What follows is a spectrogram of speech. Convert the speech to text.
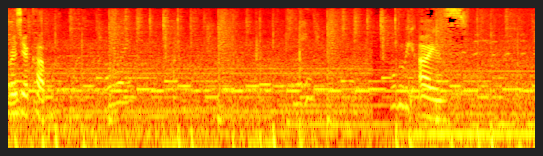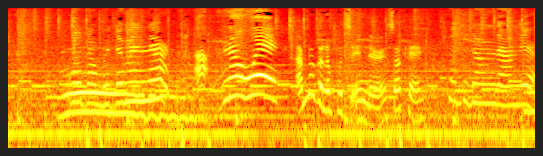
Where's your cup? Oh, Over. Googly eyes. No, don't put them in there. Uh, no way. I'm not gonna put it in there. It's okay. Put them down there.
